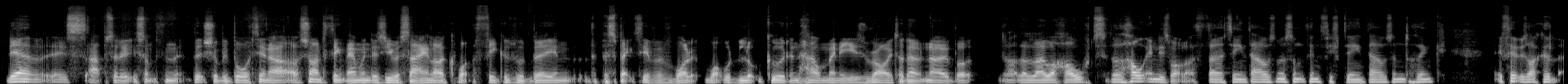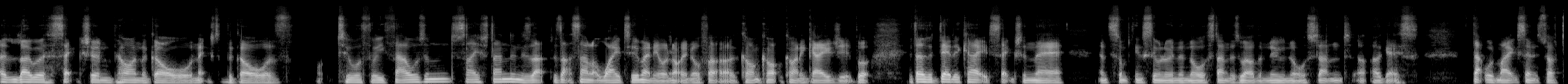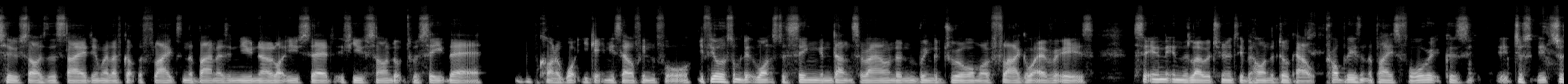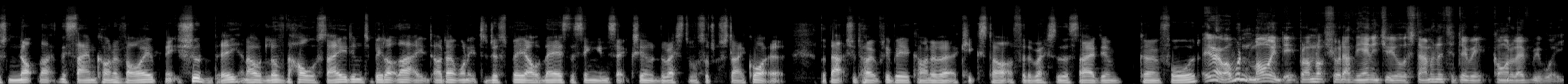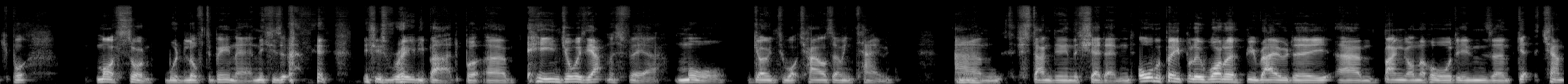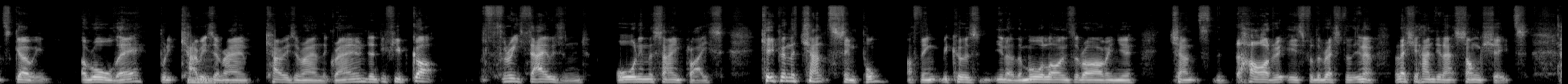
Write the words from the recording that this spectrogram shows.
Yeah, it's absolutely something that, that should be brought in. I, I, was trying to think then when as you were saying like what the figures would be and the perspective of what what would look good and how many is right. I don't know, but like the lower Holte, the Holte end is what like thirteen thousand or something, fifteen thousand, I think. If it was like a, a lower section behind the goal or next to the goal of two or three thousand safe standing. Is that does that sound like way too many or not enough? I can't can't, can't gauge it. But if there's a dedicated section there and something similar in the north stand as well, the new north stand, I guess that would make sense to have two sides of the stadium where they've got the flags and the banners, and you know, like you said, if you've signed up to a seat there, kind of what you're getting yourself in for. If you're somebody that wants to sing and dance around and bring a drum or a flag or whatever it is, sitting in the lower Trinity behind the dugout probably isn't the place for it because it just it's just not like the same kind of vibe. It should be, and I would love the whole stadium to be like that. I don't want it to just be oh, there's the singing section, the rest of us sort of stay quiet. But that should hopefully be a kind of a kickstarter for the rest of the stadium going forward. You know, I wouldn't mind it, but I'm not sure I'd have the energy or the stamina to do it kind of every week. But my son would love to be in there, and this is this is really bad, but um, he enjoys the atmosphere more going to watch Halesowen in town hmm. and mm. standing in the shed end. All the people who want to be rowdy and bang on the hoardings and get the chance going are all there, but it carries mm. around carries around the ground. And if you've got three thousand all in the same place, keeping the chance simple I think because you know the more lines there are in your chance, the, the harder it is for the rest of the, you know unless you're handing out song sheets.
